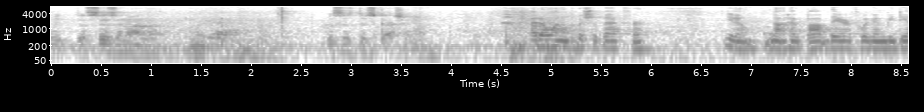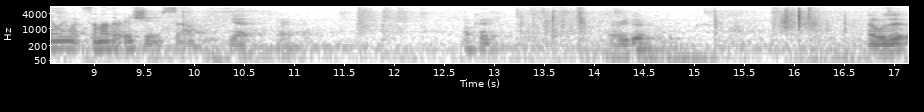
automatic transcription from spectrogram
we, this isn't on the, this is discussion. I don't wanna push it back for, you know, not have Bob there if we're gonna be dealing with some other issues, so. Yeah, right. Okay. Very good. That was it?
